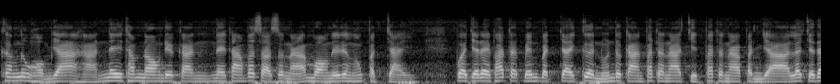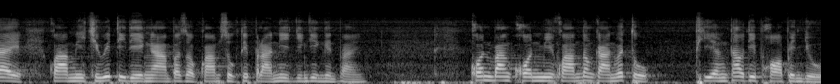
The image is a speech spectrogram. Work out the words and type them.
เครื่องนุ่งห่มยาอาหารในทำนองเดียวกัน ในทางพระศาสนามองในเรื่องของปัจจัย เพื่อจะได้พัฒเป็นปัจจัยเกื้อหนุนต่อการพัฒนาจิตพัฒนาปัญญา และจะได้ความมีชีวิตที่ดีงามประสบความสุขที่ปราณีตยิ่งยิ่งขึ้นไป คนบางคนมีความต้องการวัตถุเพียงเท่าที่พอเป็นอยู่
